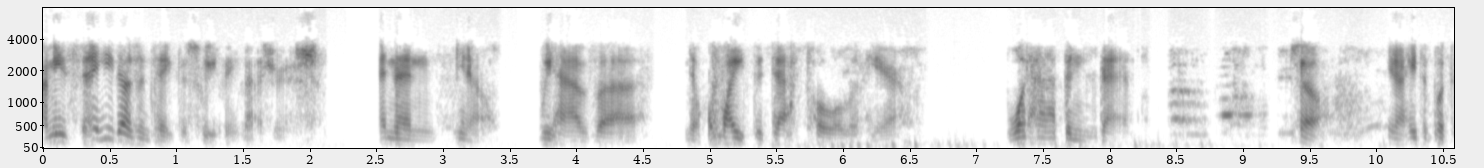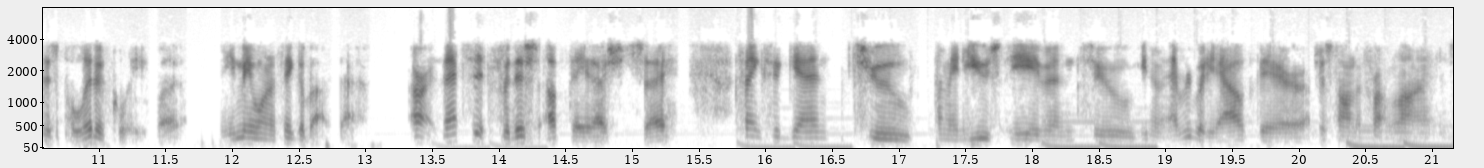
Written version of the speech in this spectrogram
I mean, say he doesn't take the sweeping measures, and then you know we have uh, you know quite the death toll in here. What happens then? So, you know, I hate to put this politically, but he may want to think about that. All right, that's it for this update, I should say. Thanks again to, I mean, you, Steve, and to, you know, everybody out there just on the front lines.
